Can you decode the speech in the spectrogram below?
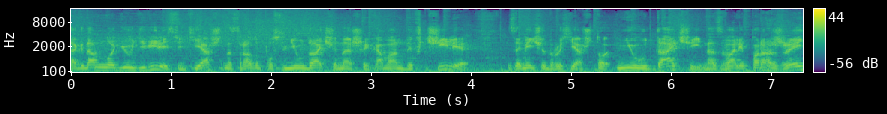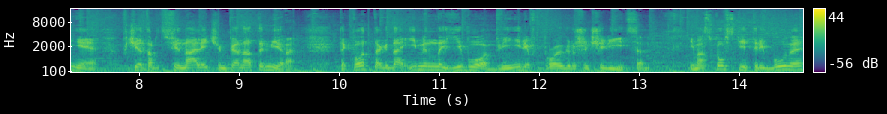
Тогда многие удивились, ведь Яшина сразу после неудачи нашей команды в Чили Замечу, друзья, что неудачей назвали поражение в четвертьфинале чемпионата мира. Так вот, тогда именно его обвинили в проигрыше чилийцам. И московские трибуны,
